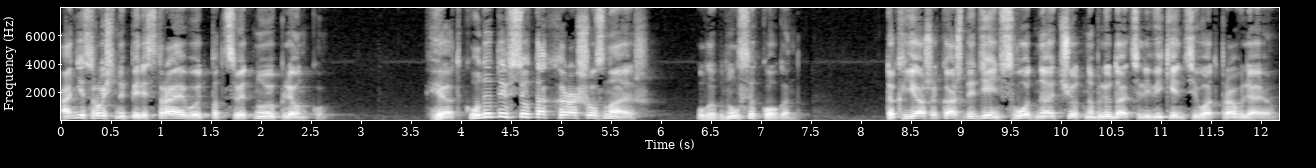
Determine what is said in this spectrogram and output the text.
они срочно перестраивают под цветную пленку. «И откуда ты все так хорошо знаешь?» – улыбнулся Коган. «Так я же каждый день сводный отчет наблюдателей Викентьеву отправляю,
